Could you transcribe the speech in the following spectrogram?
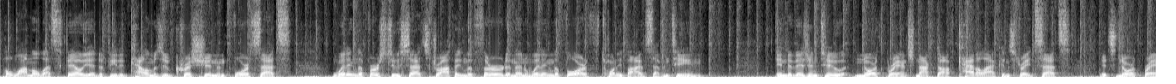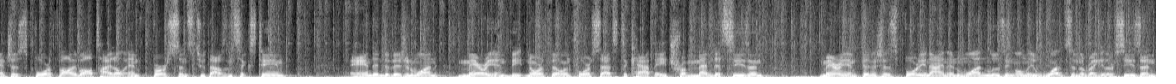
Pewamo Westphalia defeated Kalamazoo Christian in four sets, winning the first two sets, dropping the third, and then winning the fourth 25 17. In Division 2, North Branch knocked off Cadillac in straight sets. It's North Branch's fourth volleyball title and first since 2016. And in Division 1, Marian beat Northville in four sets to cap a tremendous season. Marian finishes 49 and 1, losing only once in the regular season,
